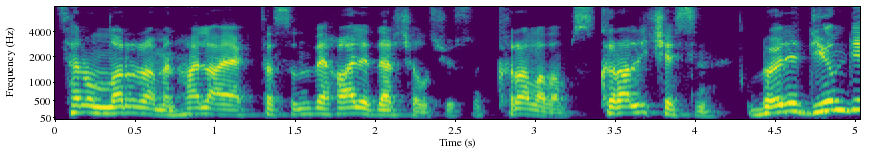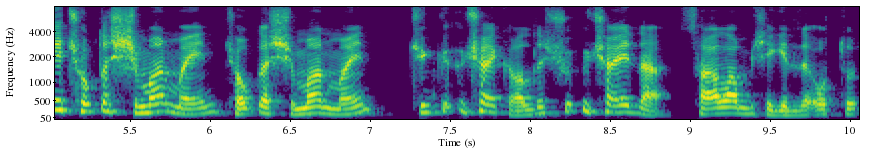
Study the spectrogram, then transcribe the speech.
Sen onlara rağmen hala ayaktasın ve hala ders çalışıyorsun. Kral adamsın. Kraliçesin. Böyle diyorum diye çok da şımarmayın. Çok da şımarmayın. Çünkü 3 ay kaldı. Şu 3 ayı da sağlam bir şekilde otur.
